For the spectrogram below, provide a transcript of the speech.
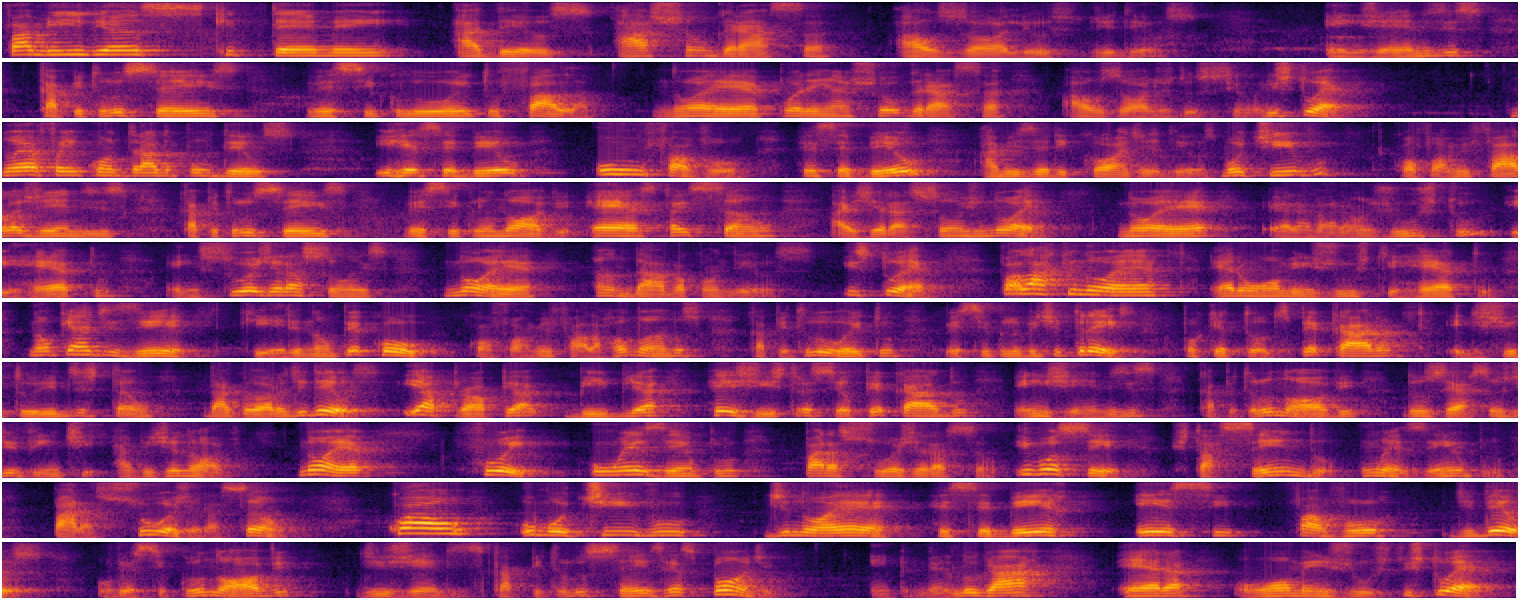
Famílias que temem a Deus acham graça aos olhos de Deus. Em Gênesis, capítulo 6, versículo 8, fala: Noé, porém, achou graça aos olhos do Senhor. Isto é, Noé foi encontrado por Deus e recebeu um favor, recebeu a misericórdia de Deus. Motivo, conforme fala Gênesis, capítulo 6, versículo 9: Estas são as gerações de Noé. Noé era varão justo e reto em suas gerações. Noé andava com Deus. Isto é, falar que Noé era um homem justo e reto não quer dizer que ele não pecou, conforme fala Romanos, capítulo 8, versículo 23, porque todos pecaram e destituídos estão da glória de Deus. E a própria Bíblia registra seu pecado em Gênesis, capítulo 9, dos versos de 20 a 29. Noé foi um exemplo para a sua geração. E você está sendo um exemplo para a sua geração? Qual o motivo de Noé receber esse favor de Deus? O versículo 9 de Gênesis, capítulo 6, responde: em primeiro lugar, era um homem justo, isto é,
